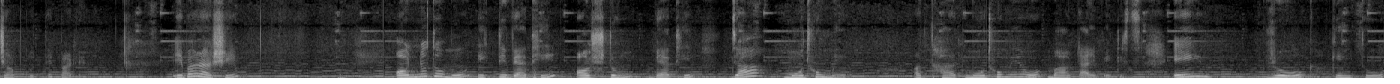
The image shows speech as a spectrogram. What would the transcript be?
জপ করতে পারেন। এবার আসি অন্যতম একটি ব্যাধি, অষ্টম ব্যাধি, যা মধুমেহ, অর্থাৎ মধুমেহ বা ডায়াবেটিস। এই রোগ কিন্তু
